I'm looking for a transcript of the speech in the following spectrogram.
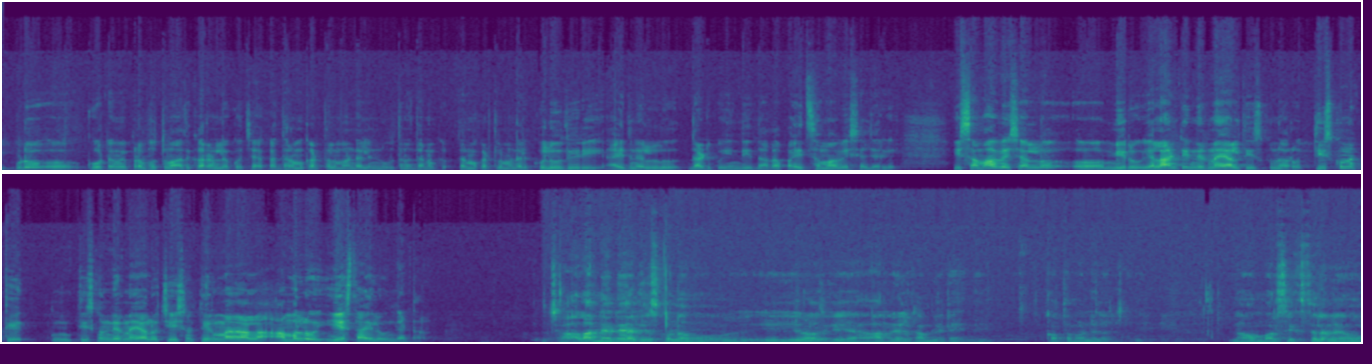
ఇప్పుడు కూటమి ప్రభుత్వం అధికారంలోకి వచ్చాక ధర్మకర్తల మండలి నూతన ధర్మ ధర్మకర్తల మండలి కొలువు తీరి ఐదు నెలలు దాటిపోయింది. దాదాపు ఐదు సమావేశాలు జరిగాయి. ఈ సమావేశాల్లో మీరు ఎలాంటి నిర్ణయాలు తీసుకున్నారు తీసుకున్న తీ తీసుకున్న నిర్ణయాలు చేసిన తీర్మానాల అమలు ఏ స్థాయిలో ఉందంటారు? చాలా నిర్ణయాలు తీసుకున్నాము. ఈ ఈ రోజుకి ఆరు నెలలు కంప్లీట్ అయింది. కొత్త మండలి వచ్చింది. నవంబర్ సిక్స్త్న మేము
